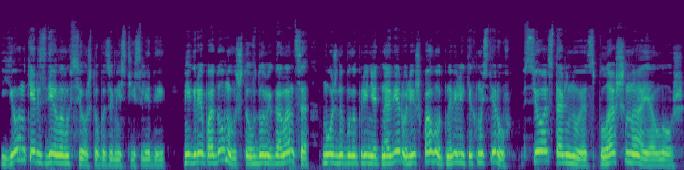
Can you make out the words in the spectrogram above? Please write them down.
Йонкер сделал все, чтобы замести следы. Мигре подумал, что в доме голландца можно было принять на веру лишь полотна великих мастеров. Все остальное — сплошная ложь.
